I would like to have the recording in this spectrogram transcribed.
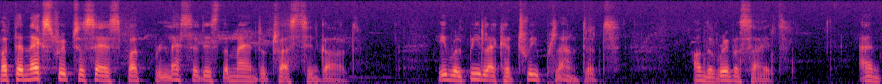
But the next scripture says, But blessed is the man who trusts in God. He will be like a tree planted on the riverside, and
